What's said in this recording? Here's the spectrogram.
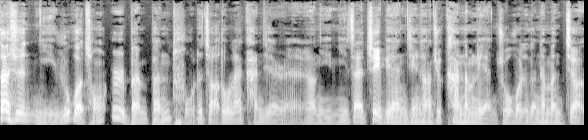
但是你如果从日本本土的角度来看这些人，然后你你在这边经常去看他们的演出或者跟他们交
